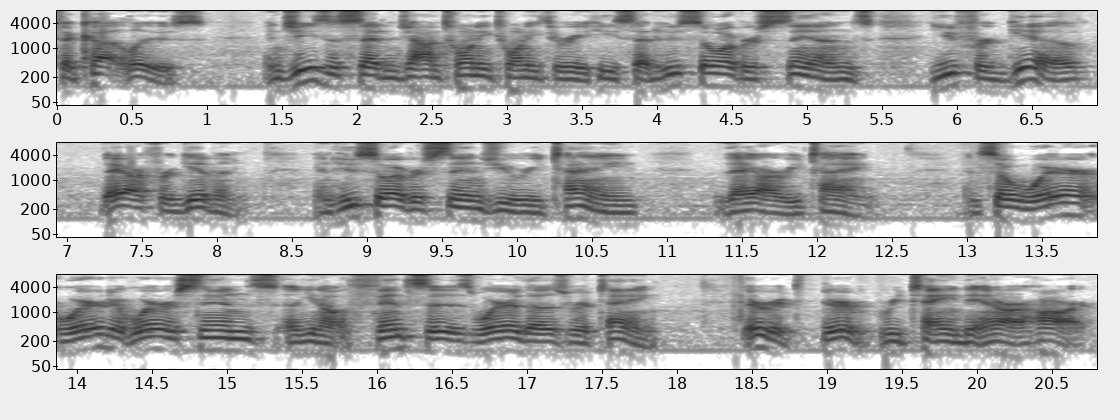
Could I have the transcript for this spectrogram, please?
To cut loose. And Jesus said in John 20, 23, He said, Whosoever sins you forgive, they are forgiven. And whosoever sins you retain, they are retained. And so, where where do, where are sins, uh, you know, offenses? Where are those retained? They're they're retained in our heart.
